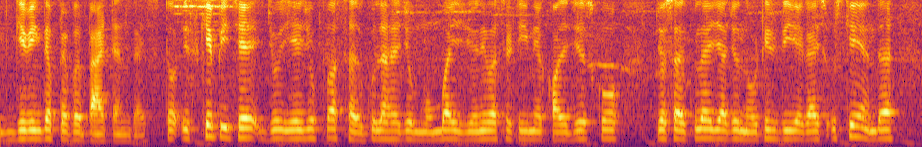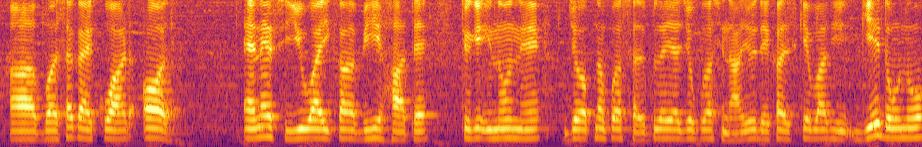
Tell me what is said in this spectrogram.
giving the paper pattern guys तो इसके पीछे जो ये जो पूरा सर्कुलर है, जो मुंबई यूनिवर्सिटी ने कॉलेजेस को जो सर्कुलर या जो नोटिस दिए गाइस उसके अंदर वर्षा का गायकवाड़ और एनएसयूआई का भी हाथ है। क्योंकि इन्होंने जो अपना पूरा सर्कुलर या जो पूरा सिनारियो देखा, इसके बाद ये दोनों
